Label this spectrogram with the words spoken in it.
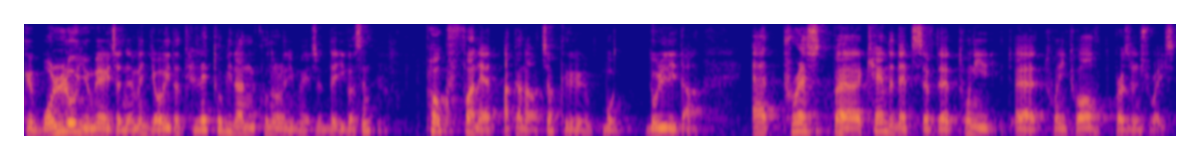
그 뭘로 유명해졌냐면 여의도 텔레토비라는 코너로 유명해졌는데 이것은 poke fun at 아까 나왔죠? 그 뭐 놀리다 at pres, uh, candidates of the 20, uh, 2012 presidential race.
